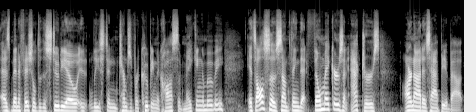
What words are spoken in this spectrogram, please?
as beneficial to the studio, at least in terms of recouping the costs of making a movie. It's also something that filmmakers and actors are not as happy about.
